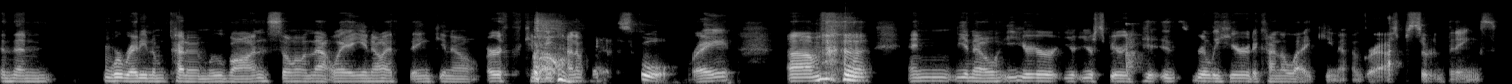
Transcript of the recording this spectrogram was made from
and then we're ready to kind of move on. So in that way, you know, I think you know, Earth can be kind of like a school, right? Um, and you know, your, your your spirit is really here to kind of like you know grasp certain things.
